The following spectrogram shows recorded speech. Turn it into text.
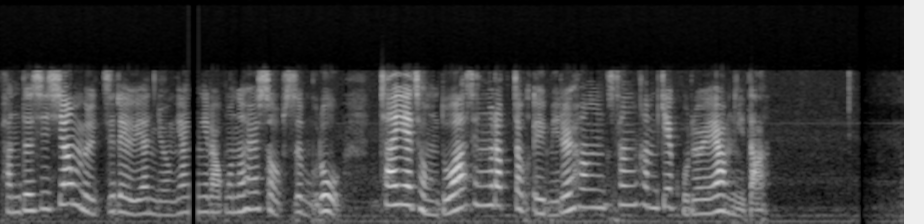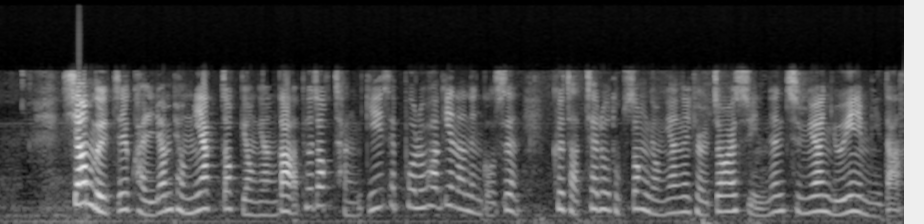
반드시 시험 물질에 의한 영향이라고는 할 수 없으므로 차이의 정도와 생물학적 의미를 항상 함께 고려해야 합니다. 시험 물질 관련 병리학적 영향과 표적 장기 세포를 확인하는 것은 그 자체로 독성 영향을 결정할 수 있는 중요한 요인입니다.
